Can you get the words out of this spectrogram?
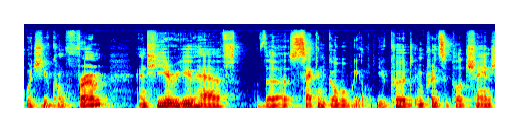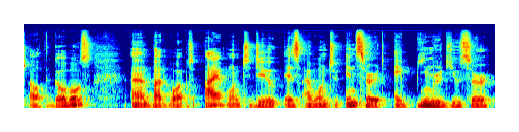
which you confirm. And here you have the second gobo wheel. You could in principle change out the gobos. Um, but what I want to do is I want to insert a beam reducer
